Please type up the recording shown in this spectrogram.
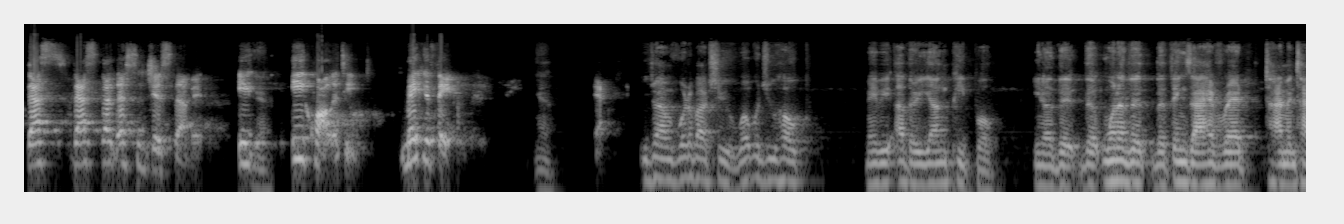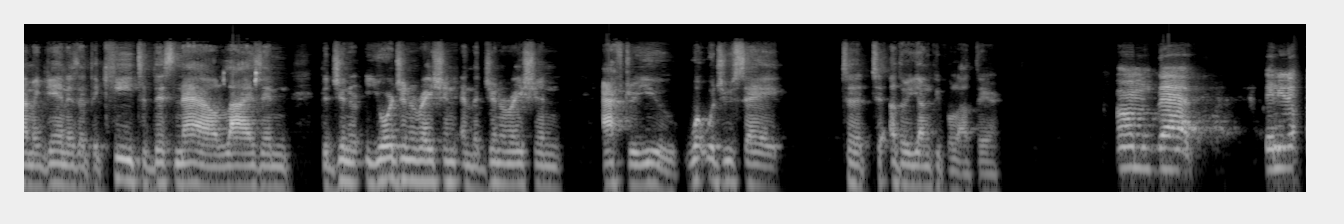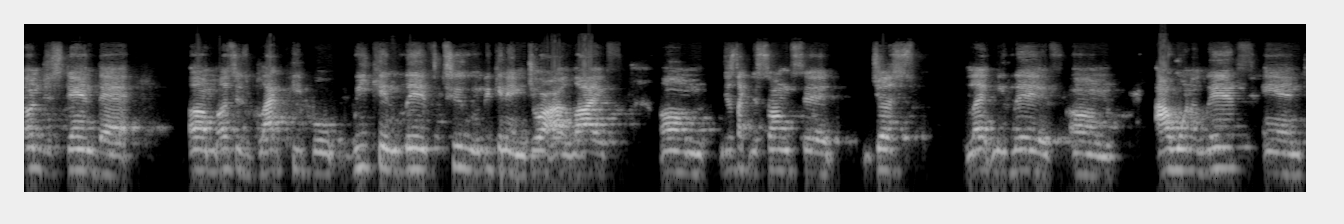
That's that's that, that's the gist of it. E- yeah. Equality. Make it fair. Yeah. Yeah. John, what about you? What would you hope maybe other young people? You know, the, the one of the, the things I have read time and time again is that the key to this now lies in the gener- your generation and the generation after you. What would you say to, to other young people out there? Um, that they need to understand that um, us as black people, we can live too and we can enjoy our life. Um, just like the song said, just let me live. Um, I want to live and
